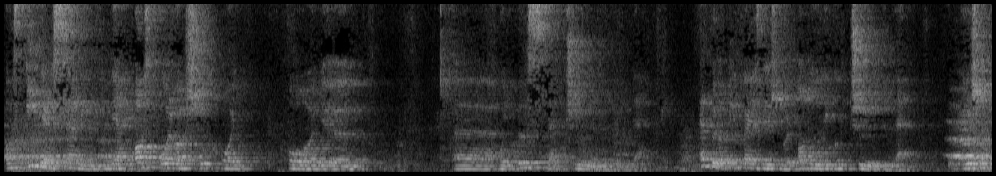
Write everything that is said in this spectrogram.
az ige szerint, ugye azt olvassuk, hogy, hogy, hogy összecsődültek. Ebből a kifejezésből adódik a csődület. És a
